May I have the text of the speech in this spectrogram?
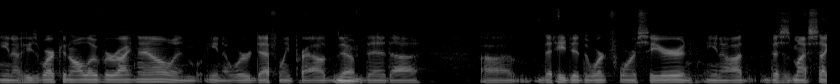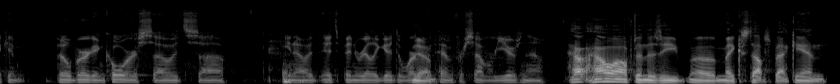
you know he's working all over right now, and you know we're definitely proud Yeah. that uh, uh, that he did the work for us here. And you know, I, this is my second Bill Bergin course, so it's uh, you know it, it's been really good to work Yeah. with him for several years now. How how often does he uh, make stops back in?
